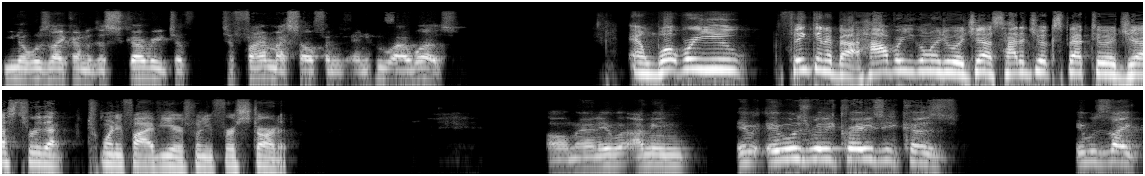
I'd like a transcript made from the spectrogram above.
you know, was like on a discovery to to find myself and, and who I was. And what were you thinking about? How were you going to adjust? How did you expect to adjust through that 25 years when you first started? Oh man, it. I mean, it it was really crazy because it was like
